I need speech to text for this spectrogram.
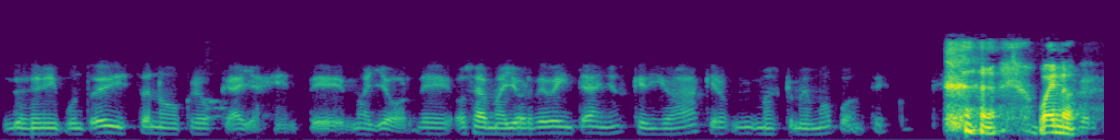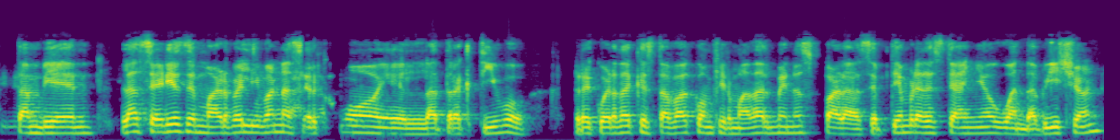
desde mi punto de vista no creo que haya gente mayor de, o sea, mayor de 20 años que diga, ah, quiero más que Memo Ponte. bueno, también las series de Marvel iban a ser como el atractivo. Recuerda que estaba confirmada al menos para septiembre de este año WandaVision,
